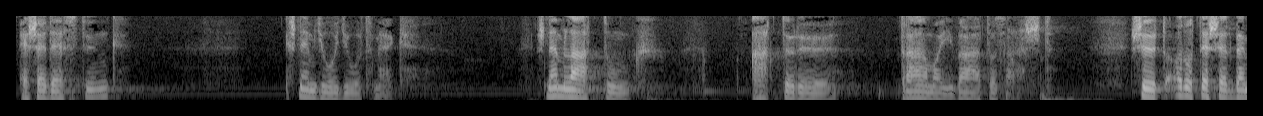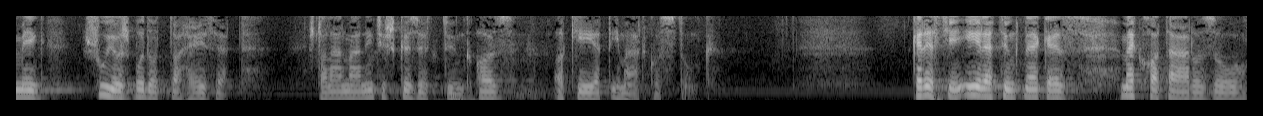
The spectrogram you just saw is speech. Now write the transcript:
esedeztünk, és nem gyógyult meg. És nem láttunk áttörő, drámai változást. Sőt, adott esetben még súlyosbodott a helyzet, és talán már nincs is közöttünk az, akiért imádkoztunk. Keresztény életünknek ez meghatározó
